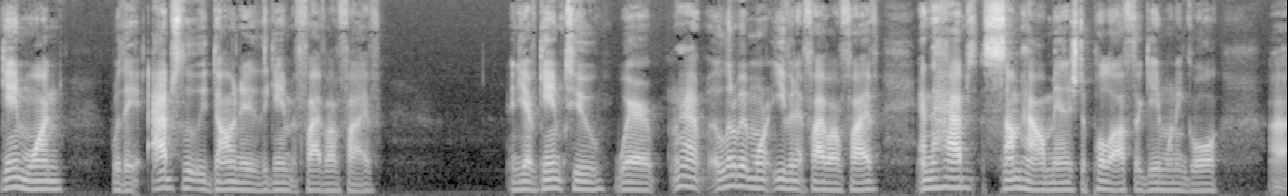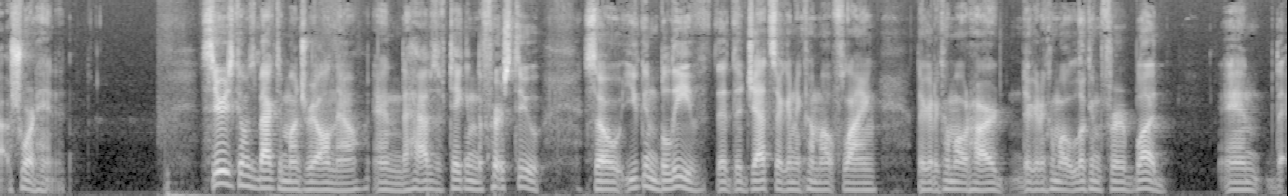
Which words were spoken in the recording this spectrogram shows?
game one where they absolutely dominated the game at five on five and you have game two where eh, a little bit more even at five on five, and the Habs somehow managed to pull off their game winning goal uh, shorthanded. Series comes back to Montreal now, and the Habs have taken the first two. So you can believe that the Jets are going to come out flying. They're going to come out hard. They're going to come out looking for blood. And the,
